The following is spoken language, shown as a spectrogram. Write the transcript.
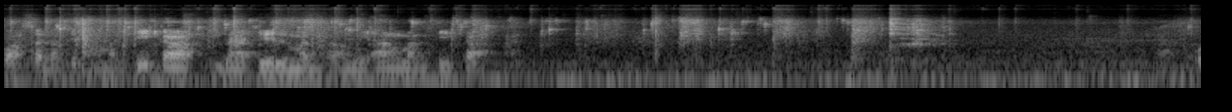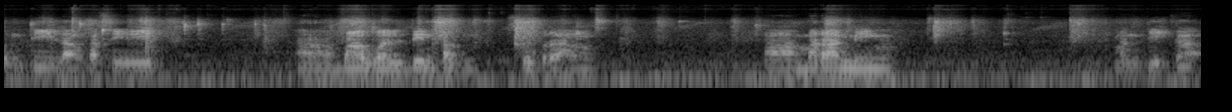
Bawasan natin ang mantika dahil madami ang mantika. Kunti lang kasi ah, bawal din pag sobrang ah, maraming mantika.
